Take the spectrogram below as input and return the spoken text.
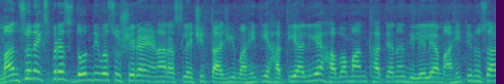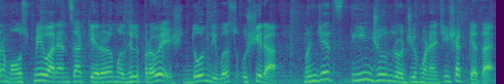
मान्सून एक्सप्रेस दोन दिवस उशिरा येणार असल्याची ताजी माहिती हाती आली आहे. हवामान खात्यानं दिलेल्या माहितीनुसार मौसमी वाऱ्यांचा केरळमधील प्रवेश दोन दिवस उशिरा म्हणजेच तीन जून रोजी होण्याची शक्यता आहे.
